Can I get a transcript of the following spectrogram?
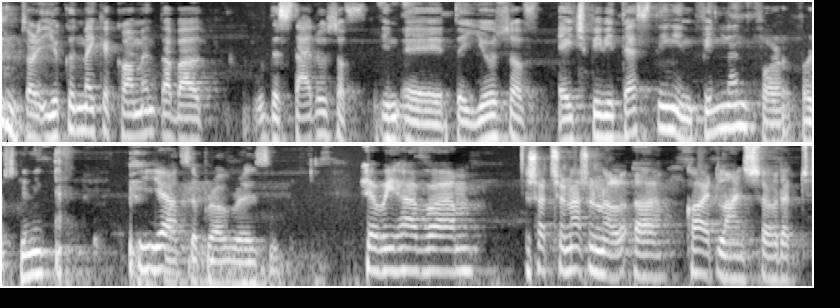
sorry, you could make a comment about the status of in, uh, the use of HPV testing in Finland for, for screening. Yeah. What's the progress? Yeah, we have um, such a national uh, guidelines so that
